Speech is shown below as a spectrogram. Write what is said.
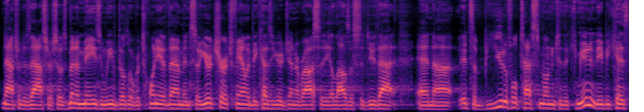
natural disaster. So it's been amazing. We've built over 20 of them. And so your church family, because of your generosity, allows us to do that. And uh, it's a beautiful testimony to the community because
